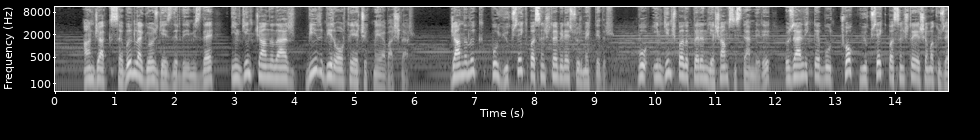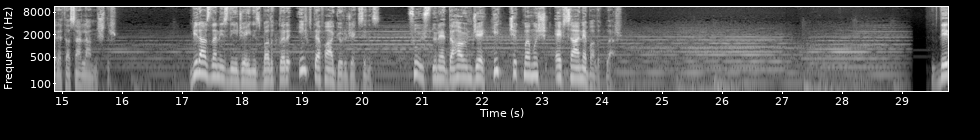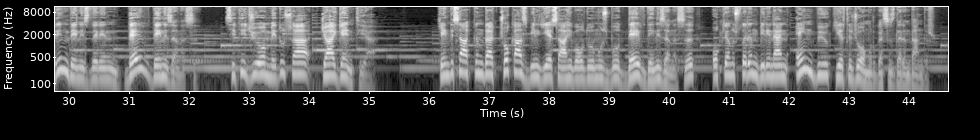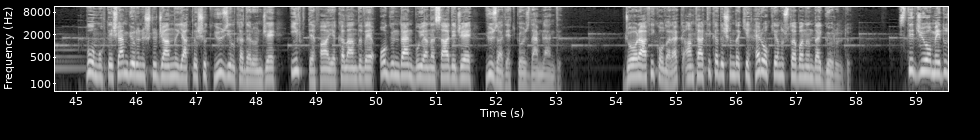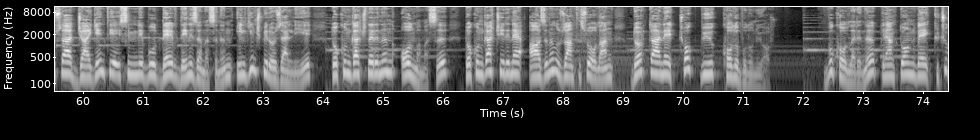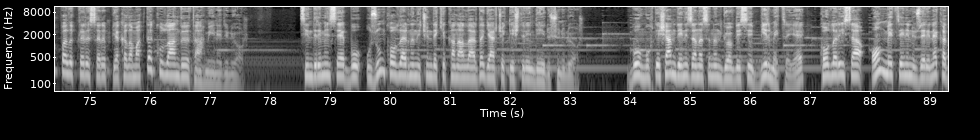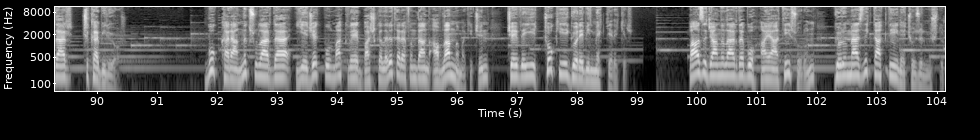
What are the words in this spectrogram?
Ancak sabırla göz gezdirdiğimizde ilginç canlılar bir bir ortaya çıkmaya başlar. Canlılık bu yüksek basınçta bile sürmektedir. Bu ilginç balıkların yaşam sistemleri özellikle bu çok yüksek basınçta yaşamak üzere tasarlanmıştır. Birazdan izleyeceğiniz balıkları ilk defa göreceksiniz. Su üstüne daha önce hiç çıkmamış efsane balıklar. Derin denizlerin dev deniz anası Stygia medusa gigantea Kendisi hakkında çok az bilgiye sahip olduğumuz bu dev deniz anası, okyanusların bilinen en büyük yırtıcı omurgasızlarındandır. Bu muhteşem görünüşlü canlı yaklaşık 100 yıl kadar önce ilk defa yakalandı ve o günden bu yana sadece 100 adet gözlemlendi. Coğrafik olarak Antarktika dışındaki her okyanus tabanında görüldü. Stygia medusa gigantea isimli bu dev deniz anasının ilginç bir özelliği, dokungaçlarının olmaması, dokungaç yerine ağzının uzantısı olan dört tane çok büyük kolu bulunuyor. Bu kollarını plankton ve küçük balıkları sarıp yakalamakta kullandığı tahmin ediliyor. Sindirimin ise bu uzun kollarının içindeki kanallarda gerçekleştirildiği düşünülüyor. Bu muhteşem deniz anasının gövdesi 1 metreye, kolları ise 10 metrenin üzerine kadar çıkabiliyor. Bu karanlık sularda yiyecek bulmak ve başkaları tarafından avlanmamak için çevreyi çok iyi görebilmek gerekir. Bazı canlılarda bu hayati sorun görünmezlik taktiğiyle çözülmüştür.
